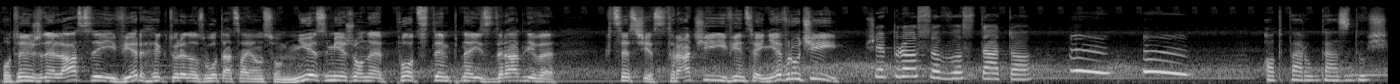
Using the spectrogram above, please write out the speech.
Potężne lasy i wierchy, które no złotacają są niezmierzone, podstępne i zdradliwe. Chcesz się straci i więcej nie wróci? Przepraszam was, tato. Odparł Gazduś.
